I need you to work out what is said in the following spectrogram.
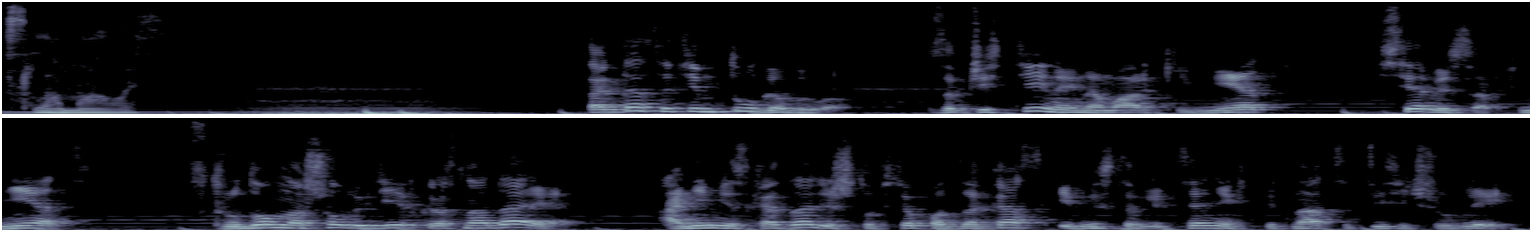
сломалась. Тогда с этим туго было. Запчастей на иномарке нет, сервисов нет. С трудом нашел людей в Краснодаре. Они мне сказали, что все под заказ и выставили ценник в 15 тысяч рублей.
